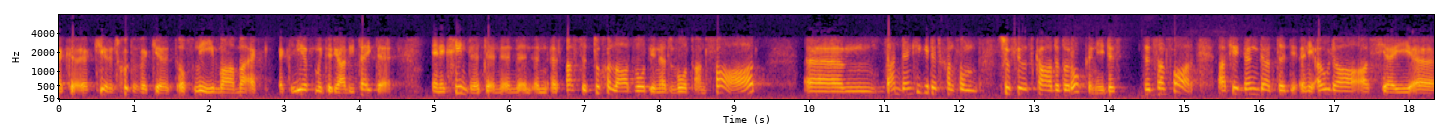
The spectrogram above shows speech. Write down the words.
ek, ek keer dit goed of ek keer dit of nie, maar maar ek ek leef met die realiteite en ek sien dit en en en, en as dit toegelaat word en dit word aanvaar, ehm um, dan dink ek dit gaan van soveel skade berokken nie. Dis dit is aanvaar. As jy dink dat in die ou dae as jy uh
